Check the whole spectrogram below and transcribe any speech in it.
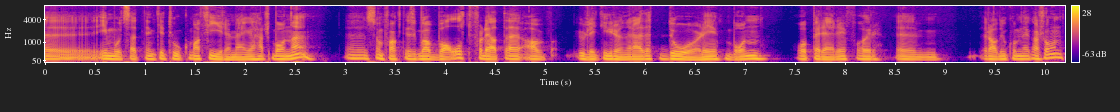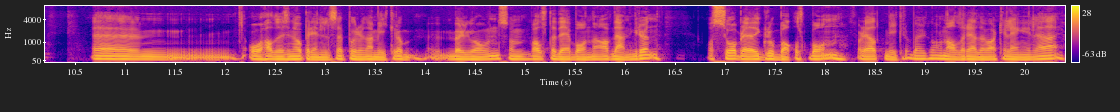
eh, I motsetning til 2,4 MHz-båndet, eh, som faktisk var valgt fordi det av ulike grunner er et dårlig bånd å operere for eh, radiokommunikasjon, eh, og hadde sin opprinnelse pga. mikrobølgeovnen, som valgte det båndet av den grunn. Og så ble det et globalt bånd, fordi at mikrobølgeovnen allerede var tilgjengelig der.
